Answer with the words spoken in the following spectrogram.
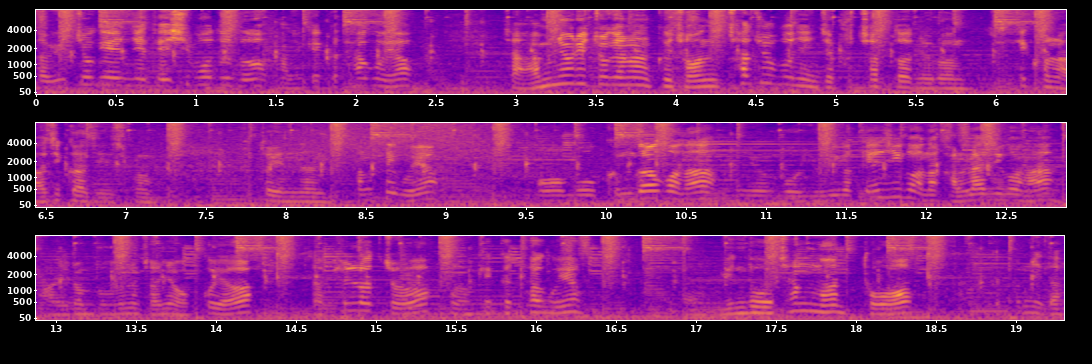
자, 위쪽에 이제 대시보드도 아주 깨끗하고요. 자, 앞유리 쪽에는 그 전 차주분이 이제 붙였던 이런 스티커는 아직까지 지금 붙어 있는 상태고요. 어, 뭐 금가거나 뭐 유리가 깨지거나 갈라지거나 아, 이런 부분은 전혀 없고요. 자, 필러 쪽 어, 깨끗하고요. 어, 윈도우 창문 도어 깨끗합니다.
